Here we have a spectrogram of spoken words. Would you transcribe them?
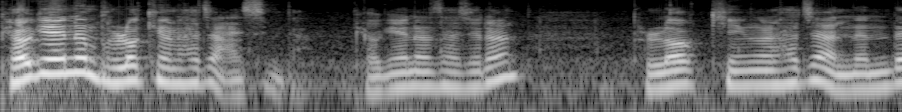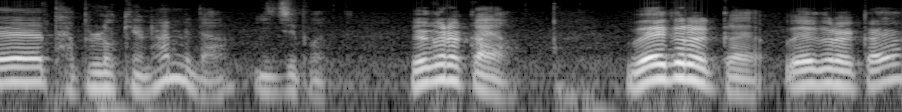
벽에는 블러킹을 하지 않습니다. 벽에는 사실은 블러킹을 하지 않는데 다 블러킹을 합니다. 이 집은 왜 그럴까요? 왜 그럴까요? 왜 그럴까요?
